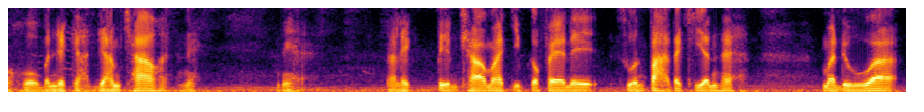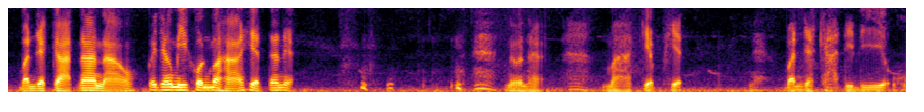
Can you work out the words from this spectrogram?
โอ้โห บรรยากาศยามเช้าฮะเนี่ยเนี่ยนาเล็กตื่นเช้ามาจิบกาแฟในสวนป่าตะเคียนนะมาดูว่าบรรยากาศหน้าหนาว ก็ยังมีคนมาหาเห็ดนะเนี่ยนู่นฮะมาเก็บเห็ดเนี่ยบรรยากาศดีๆโอ้โห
